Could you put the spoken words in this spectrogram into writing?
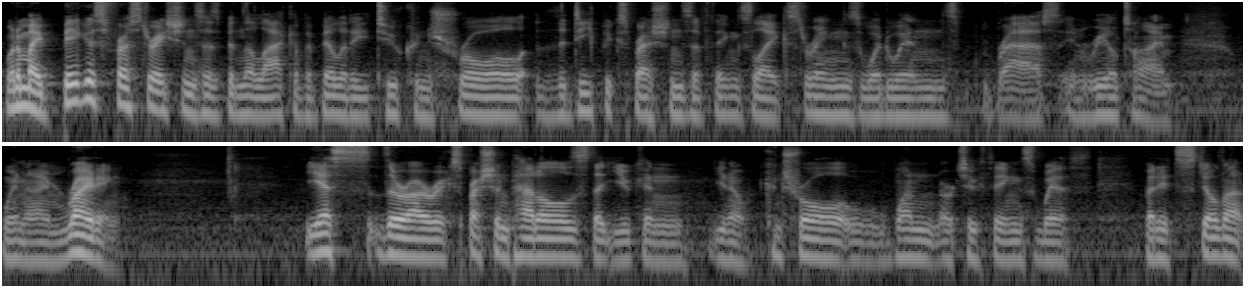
One of my biggest frustrations has been the lack of ability to control the deep expressions of things like strings, woodwinds, brass in real time when I'm writing. Yes, there are expression pedals that you can, you know, control one or two things with but it's still not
